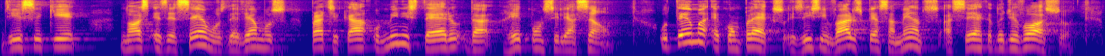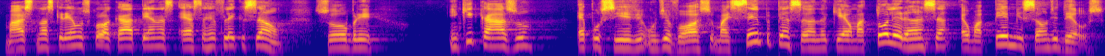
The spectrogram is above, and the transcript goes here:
disse que nós exercemos, devemos praticar o ministério da reconciliação. O tema é complexo, existem vários pensamentos acerca do divórcio, mas nós queremos colocar apenas essa reflexão sobre em que caso é possível um divórcio, mas sempre pensando que é uma tolerância, é uma permissão de Deus.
